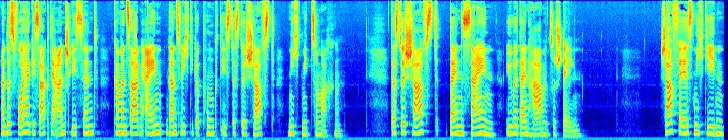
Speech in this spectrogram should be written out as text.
An das vorher Gesagte anschließend kann man sagen, ein ganz wichtiger Punkt ist, dass du es schaffst, nicht mitzumachen. Dass du es schaffst, dein Sein über dein Haben zu stellen. Schaffe es, nicht jeden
